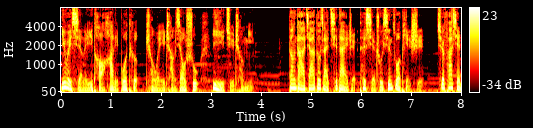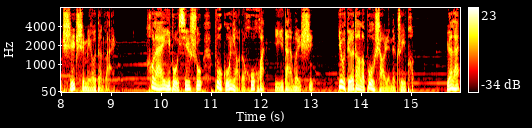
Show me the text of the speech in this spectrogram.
因为写了一套《哈利波特》成为畅销书，一举成名。当大家都在期待着她写出新作品时，却发现迟迟没有等来。后来，一部新书《布谷鸟的呼唤》一旦问世。又得到了不少人的追捧，原来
